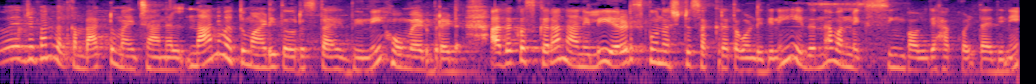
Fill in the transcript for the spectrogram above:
Hello everyone welcome back to my channel ನಾನಿವತ್ತು ಮಾಡಿ ತೋರಿಸ್ತಾ ಇದ್ದೀನಿ ಹೋಮ್ ಮೇಡ್ ಬ್ರೆಡ್ ಅದಕ್ಕೋಸ್ಕರ ನಾನಿಲ್ಲಿ ಎರಡು ಸ್ಪೂನಷ್ಟು ಸಕ್ಕರೆ ತೊಗೊಂಡಿದ್ದೀನಿ. ಇದನ್ನು ಒಂದು ಮಿಕ್ಸಿಂಗ್ ಬೌಲ್ಗೆ ಹಾಕ್ಕೊಳ್ತಾ ಇದ್ದೀನಿ.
